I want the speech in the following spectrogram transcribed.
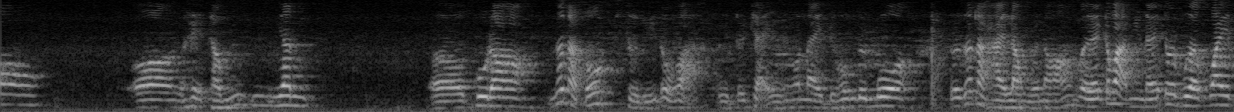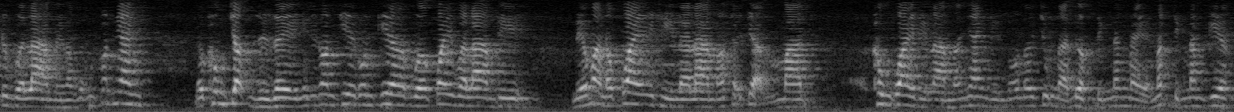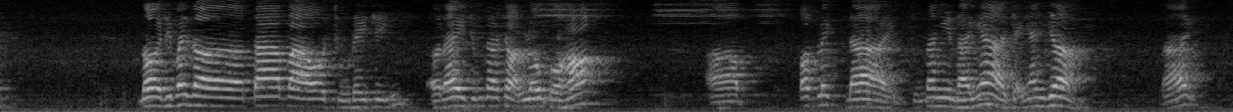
uh, hệ thống nhân uh, đo rất là tốt xử lý đồ họa. Thì tôi chạy con này từ hôm tôi mua tôi rất là hài lòng với nó. Bởi đấy các bạn nhìn thấy tôi vừa quay tôi vừa làm thì nó cũng rất nhanh. Nó không chậm rề rề những cái con kia con kia vừa quay và làm thì nếu mà nó quay thì là làm nó sẽ chậm mà không quay thì làm nó nhanh thì nó nói chung là được tính năng này mất tính năng kia. Rồi thì bây giờ ta vào chủ đề chính. Ở đây chúng ta chọn local host uh, ờ, public đây chúng ta nhìn thấy nhá, chạy nhanh chưa? Đấy,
